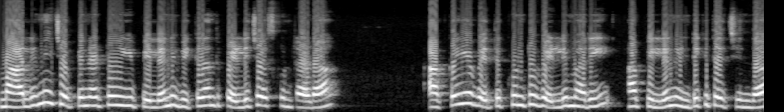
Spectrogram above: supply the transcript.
మాలిని చెప్పినట్టు ఈ పిల్లని విక్రాంత్ పెళ్ళి చేసుకుంటాడా? అక్కయ్య వెతుక్కుంటూ వెళ్ళి మరి ఆ పిల్లని ఇంటికి తెచ్చిందా?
